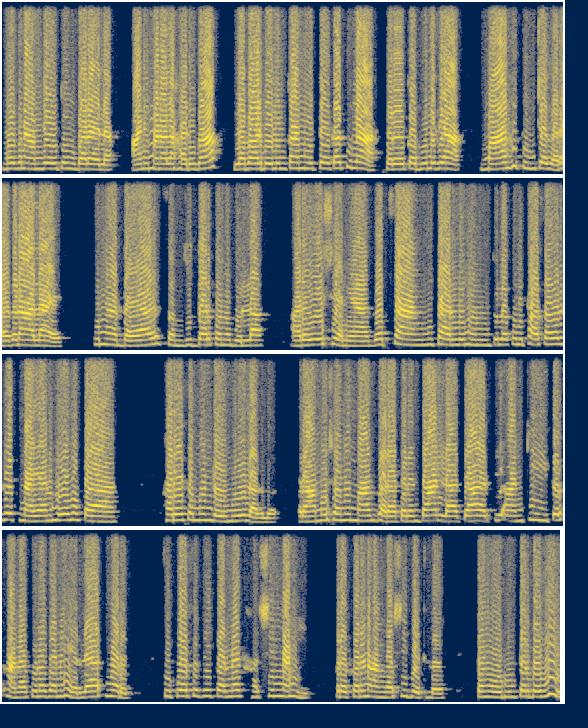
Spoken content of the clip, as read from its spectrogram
मग नामदेव उठून उभा राहिला आणि म्हणाला हरिबा लबाड बोलून का मिळतंय का तुला? सरळ कबूल द्या माग तुमच्या घराकडे आलाय. पुन्हा दयाळ समजूतदारपणे बोलला अरे ये शेण्या गप सांग मी तारले म्हणून तुला कोणी फासावर देत नाही आणि हो मोकळा हऱ्याचं मन डळमळू लागलं. रामोशानं माग घरापर्यंत आणला त्या अर्थी आणखी इतर खाना कुणा त्याने हेरल्या असणारच. चुकवाचुकी करण्यात हशील नाही. प्रकरण अंगाशी भेटलं पण ओढून तर बघू.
